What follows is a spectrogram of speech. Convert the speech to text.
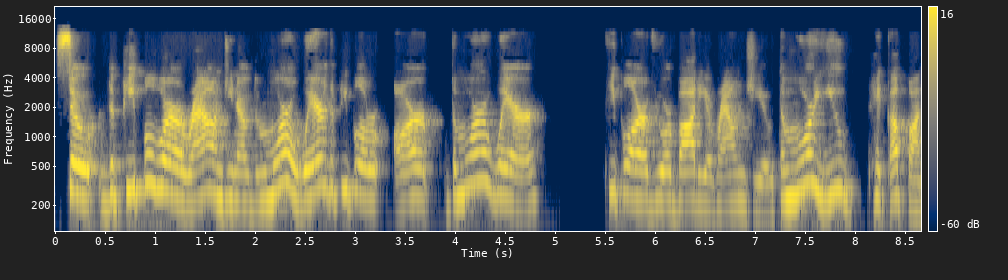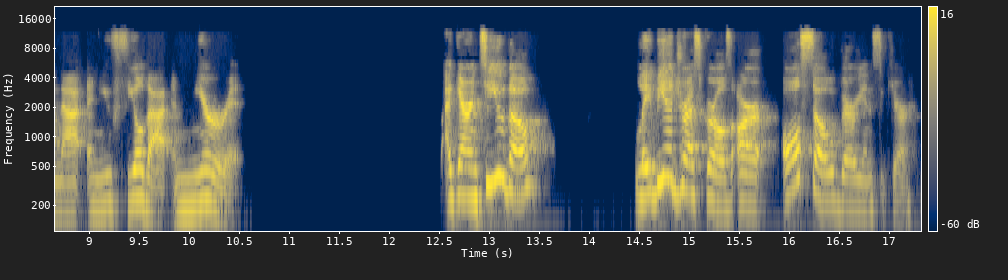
So the people we're around you know the more aware the people are, are the more aware people are of your body around you, the more you pick up on that and you feel that and mirror it. I guarantee you, though, labia dress girls are also very insecure.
